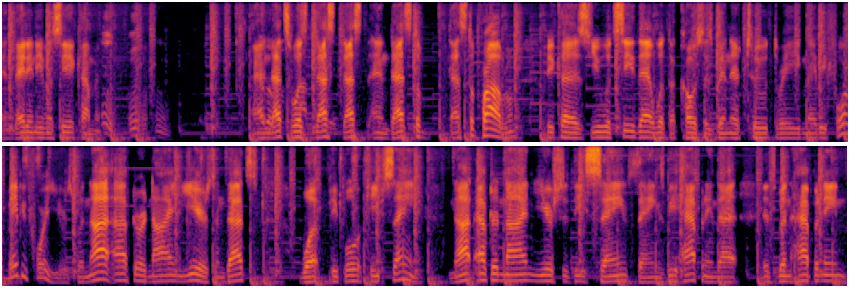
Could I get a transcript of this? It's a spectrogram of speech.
and they didn't even see it coming. Mm, mm, mm. and that's what's that's that's and that's the that's the problem because you would see that with a coach that's been there two three maybe four maybe four years but not after nine years. And that's what people keep saying. Not after nine years should these same things be happening that it's been happening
